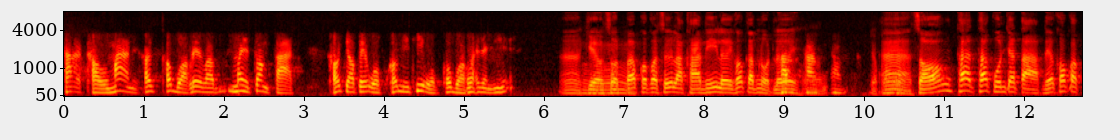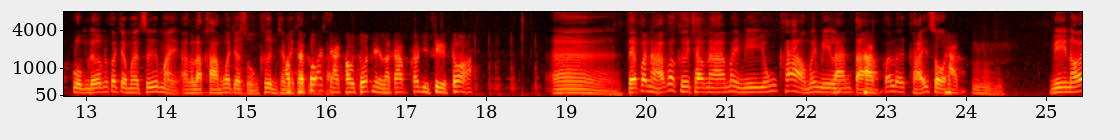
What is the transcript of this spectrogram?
ถ้าเขามาเนี่ยเขาเขาบอกเลยว่าไม่ต้องตาก เขาจะเอาไปอบเขามีที่อบเขาบอกว่าอย่างนี้อ่าเกี่ยวสดปั๊บเขาก็ซื้อราคานี้เลยเขากำหนดเลยครับครับเดี๋ยวอ่าสองถ้าถ้าคุณจะตากเดี๋ยวเขาก็กลุ่มเดิมก็จะมาซื้อใหม่อะราคามันก็จะสูงขึ้นใช่ไหมครับเพลุราะงว่าคจารักบเขาชดเนี่ยแหละครับ เขาจะซื้อต่ออ่าแต่ปัญหาก็คือชาวนาไม่มียุ้งข้าวไม่มีลานตากก็เลยขายสด ครับอืม มีน้อย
